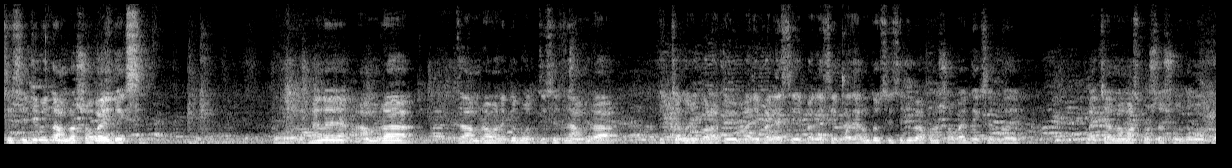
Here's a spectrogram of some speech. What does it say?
সিসিটিভি তো আমরা সবাই দেখছি। তো এখানে আমরা, যা আমরা অনেকে বলতেছি যে আমরা ইচ্ছা করে গলা টিভি মারি ফেলেছি এ ফেলেছি। এখন তো সিসিটিভি আপনারা সবাই দেখছেন যে বাচ্চা নামাজ পড়ছে সুন্দর মতো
